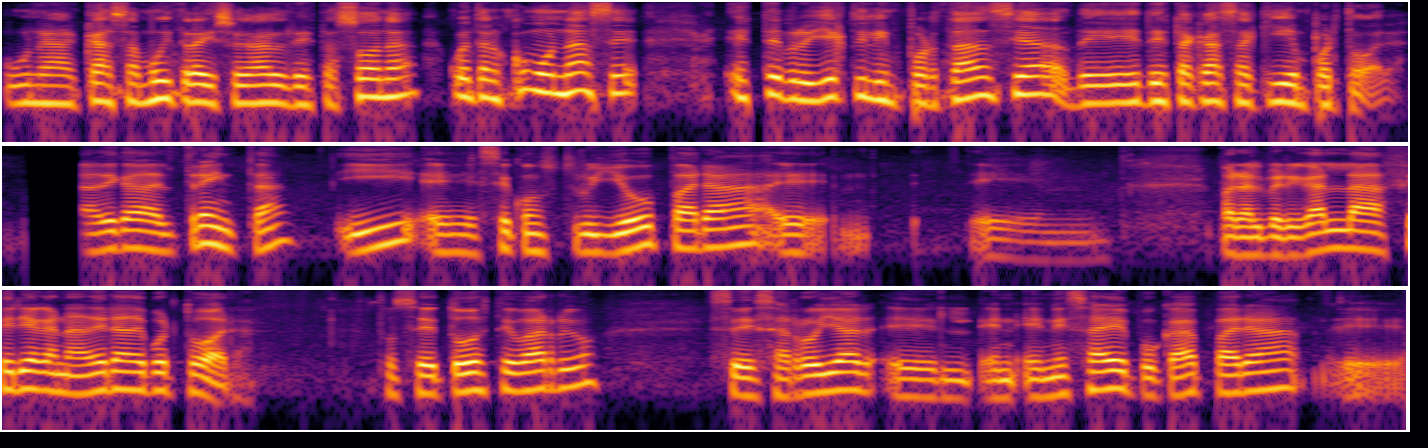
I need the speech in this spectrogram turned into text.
una casa muy tradicional de esta zona. Cuéntanos cómo nace este proyecto y la importancia de, esta casa aquí en Puerto Vara. La década del 30 y eh, se construyó para eh, eh, para albergar la feria ganadera de Puerto Vara. Entonces todo este barrio se desarrolla en, esa época para eh,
